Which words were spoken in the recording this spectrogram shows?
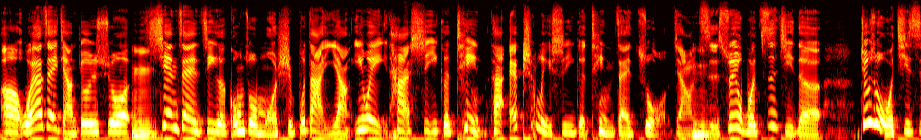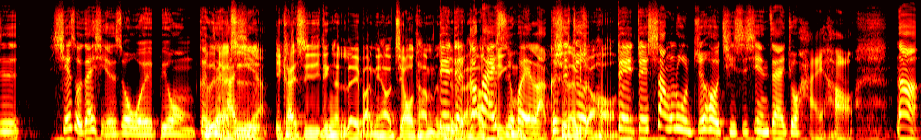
呃，我要再讲，就是说，嗯，现在这个工作模式不大一样，因为它是一个 team，它 actually 是一个 team 在做这样子，嗯、所以我自己的就是我其实写手在写的时候，我也不用跟着他写、啊。一开始一定很累吧？你还要教他们。对对，刚开始会啦，可是就对对，上路之后，其实现在就还好。那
